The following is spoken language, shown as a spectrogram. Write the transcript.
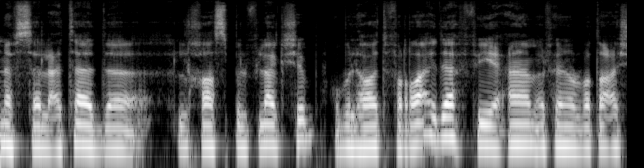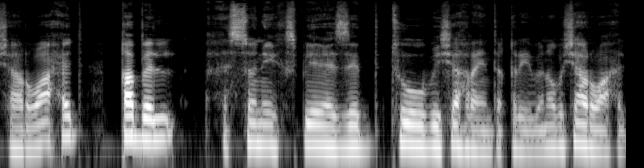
نفس العتاد الخاص بال flagship وبالهواتف الرائدة في عام 2014 شهر واحد. قبل ال Sony Xperia Z 2 بشهرين تقريبا أو بشهر واحد.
